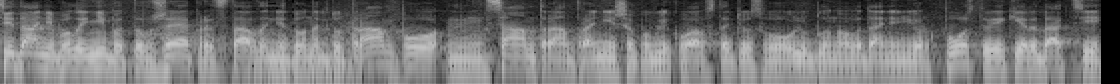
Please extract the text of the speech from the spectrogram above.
Ці дані були нібито вже представлені Дональду Трампу. Сам Трамп раніше публікував статтю свого улюбленого видання Нью-Йорк Пост, у якій редакції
